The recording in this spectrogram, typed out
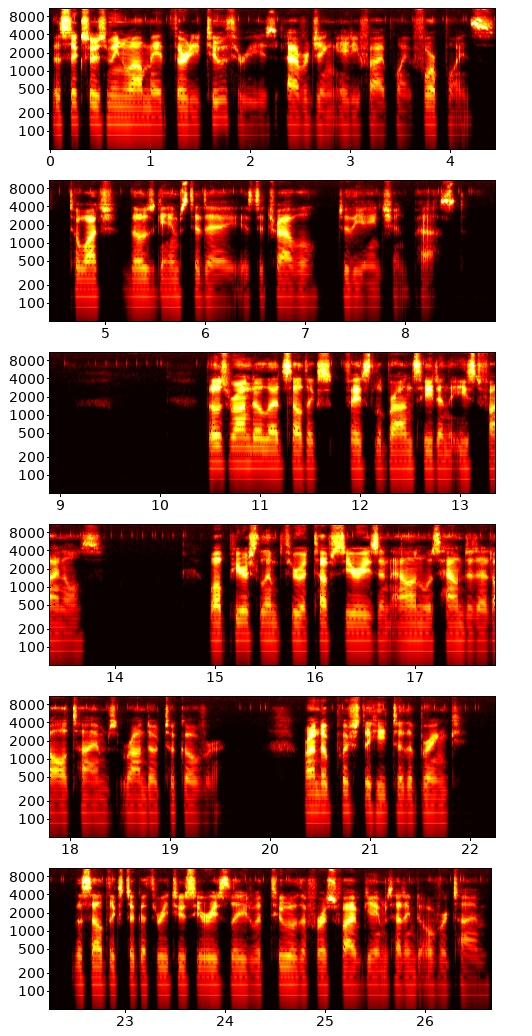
The Sixers, meanwhile, made 32 threes, averaging 85.4 points. To watch those games today is to travel to the ancient past. Those Rondo led Celtics faced LeBron's Heat in the East Finals. While Pierce limped through a tough series and Allen was hounded at all times, Rondo took over. Rondo pushed the Heat to the brink. The Celtics took a 3 2 series lead with two of the first five games heading to overtime.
